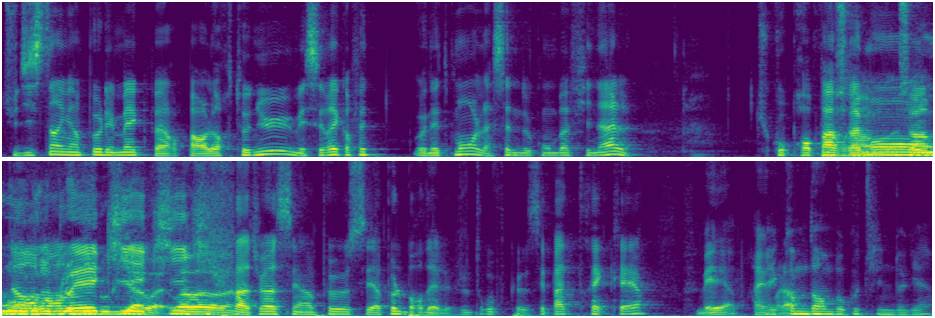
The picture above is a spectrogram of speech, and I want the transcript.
Tu distingues un peu les mecs par, par leur tenue, mais c'est vrai qu'en fait, honnêtement, la scène de combat finale, tu comprends pas un- vraiment c'est un où on en est, qui, est ouais. qui, Ouais, ouais, qui- ouais. enfin, tu vois, c'est un peu, c'est un peu le bordel. Je trouve que c'est pas très clair, mais après, voilà. comme dans beaucoup de films de guerre.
